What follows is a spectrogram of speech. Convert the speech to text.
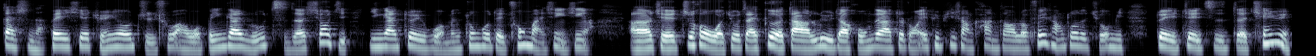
但是呢，被一些群友指出啊，我不应该如此的消极，应该对我们中国队充满信心啊。而且之后我就在各大绿的、红的这种 A P P 上看到了非常多的球迷对这次的签运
